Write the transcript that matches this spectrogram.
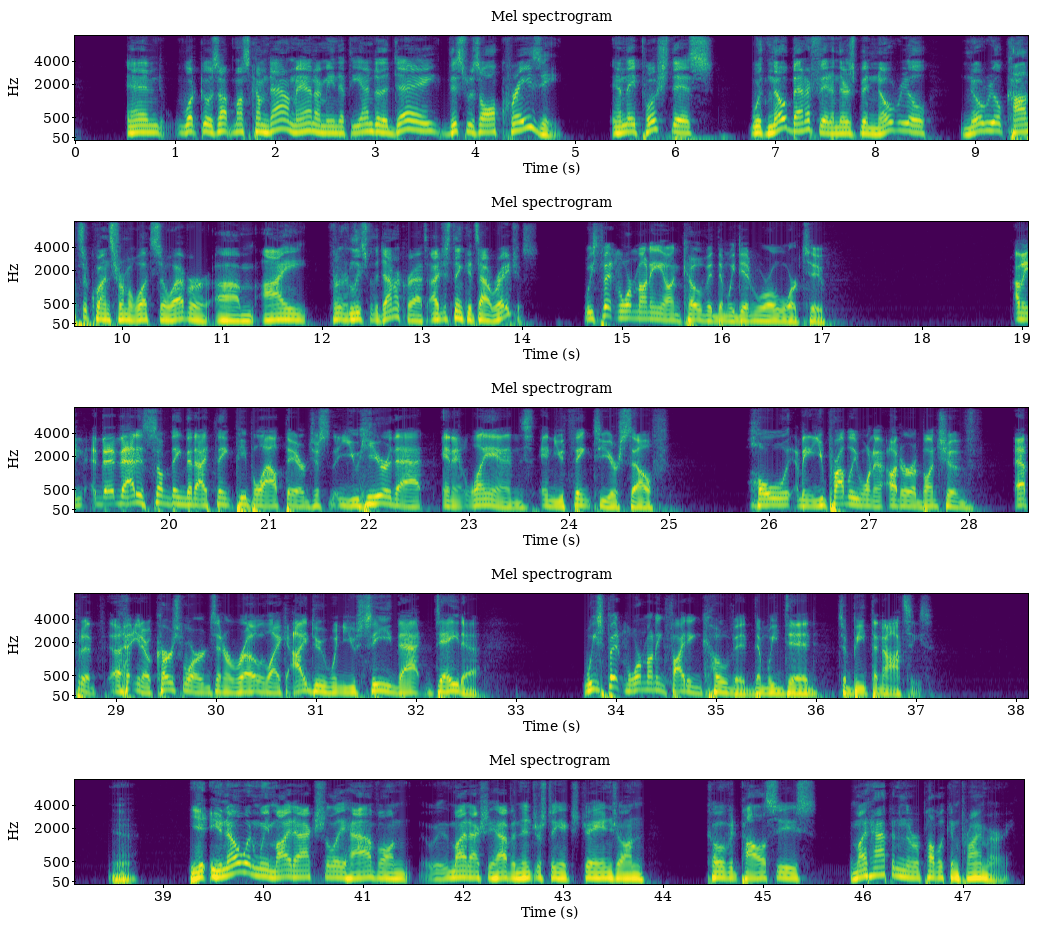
and what goes up must come down, man. I mean, at the end of the day, this was all crazy and they pushed this with no benefit and there's been no real, no real consequence from it whatsoever. Um, I, for at least for the Democrats, I just think it's outrageous. We spent more money on COVID than we did World War II. I mean, th- that is something that I think people out there just, you hear that and it lands and you think to yourself, holy, I mean, you probably want to utter a bunch of epithet, uh, you know, curse words in a row like I do when you see that data. We spent more money fighting COVID than we did to beat the Nazis. Yeah. You, you know when we might actually have on, we might actually have an interesting exchange on COVID policies. It might happen in the Republican primary.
